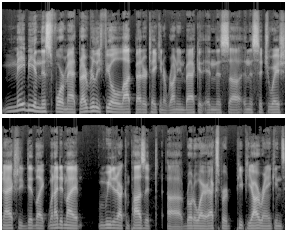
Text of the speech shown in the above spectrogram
Maybe in this format, but I really feel a lot better taking a running back in this uh, in this situation. I actually did like when I did my when we did our composite uh, RotoWire expert PPR rankings,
